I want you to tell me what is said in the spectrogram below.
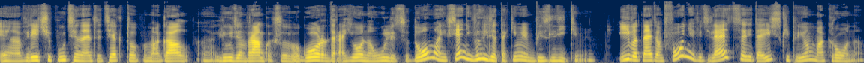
в речи Путина это те, кто помогал э, людям в рамках своего города, района, улицы, дома, и все они выглядят такими безликими. И вот на этом фоне выделяется риторический прием Макрона,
